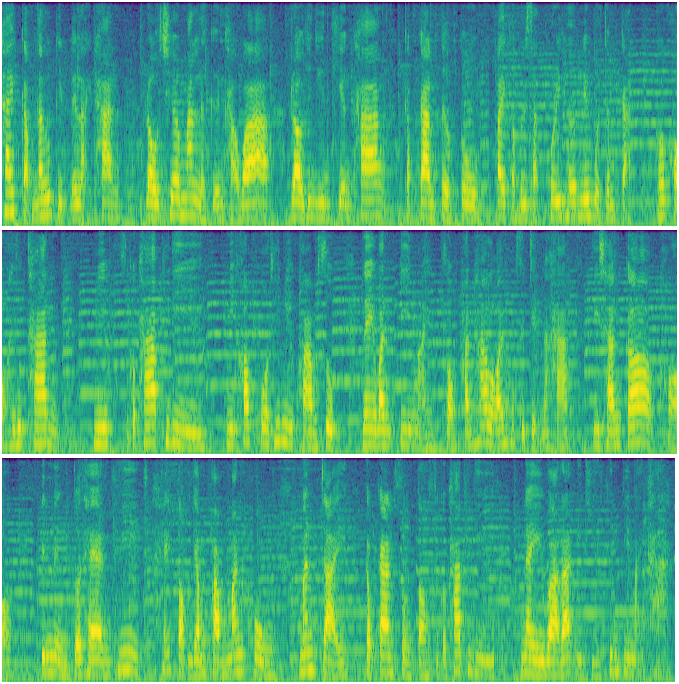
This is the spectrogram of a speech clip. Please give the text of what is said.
ให้กับนักธุรกิจหลาย ๆ ท่าน เราเชื่อมั่นเหลือเกินค่ะว่า เราจะยืนเคียงข้างกับการเติบโตไปกับบริษัทบริเฮิร์บนิเวิร์จำกัดก็ขอให้ทุกท่าน มีสุขภาพที่ดี มีครอบครัวที่มีความสุขในวันปีใหม่ 2567 นะคะ ดิฉันก็ขอเป็นหนึ่งตัวแทนที่ให้ตอกย้ำความมั่นคง มั่นใจกับการส่งต่อสุขภาพที่ดี ในวาระดีทีขึ้นปีใหม่ค่ะ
